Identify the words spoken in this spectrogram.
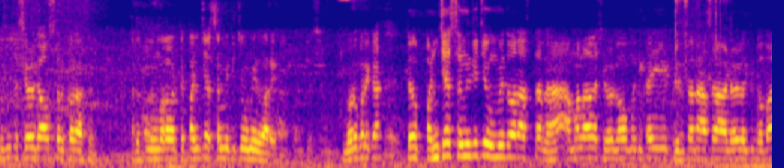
तुमचं शेळगाव सर्कल असेल. आता तुम्ही मला वाटतं पंचायत समितीचे उमेदवार आहे. बरोबर आहे का? तर पंचायत समितीचे उमेदवार असताना आम्हाला शेळगावमध्ये काही फिरताना असं आढळलं की बाबा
